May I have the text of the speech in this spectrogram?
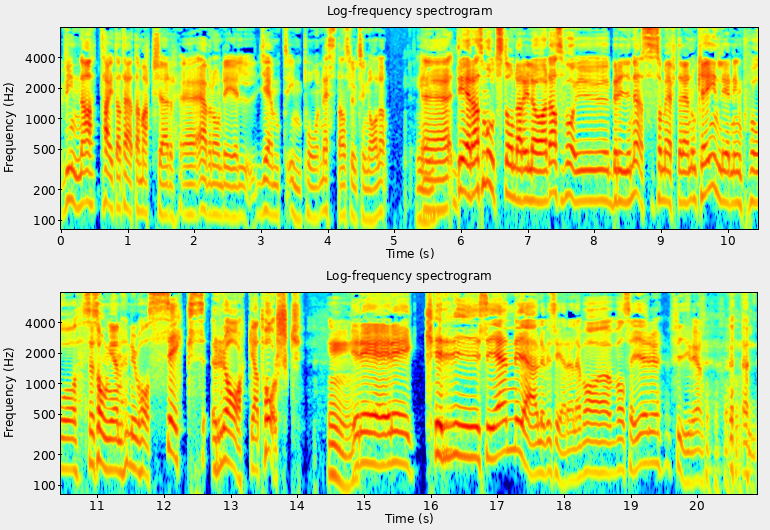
vinna tajta täta matcher eh, även om det är jämnt in på nästan slutsignalen. Eh, deras motståndare i lördags var ju Brynäs som efter en okej inledning på säsongen nu har sex raka torsk. Är, det, är det kris igen i Gävle vi ser eller vad, vad säger Figren?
